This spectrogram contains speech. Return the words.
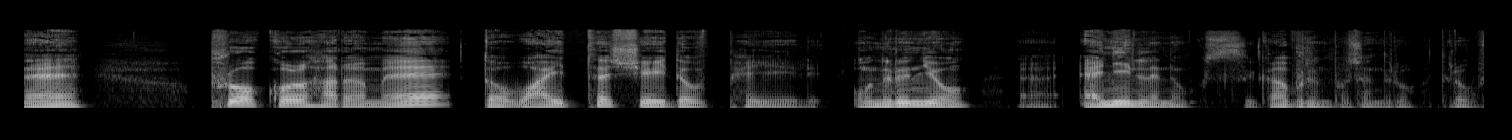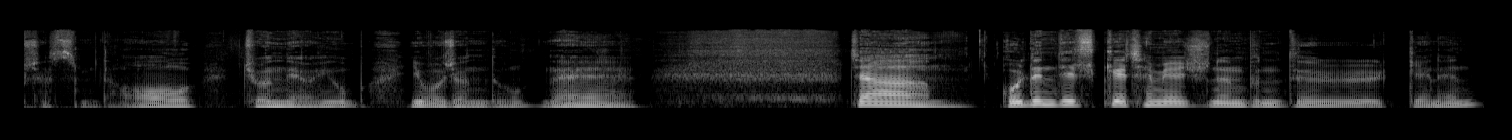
네. 프로콜 하럼의 A Whiter Shade of Pale. 오늘은요, 애니 레녹스가 부른 버전으로 들어보셨습니다. 어 좋네요. 이거, 이 버전도. 네. 자, 골든 디스크에 참여해 주시는 분들께는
